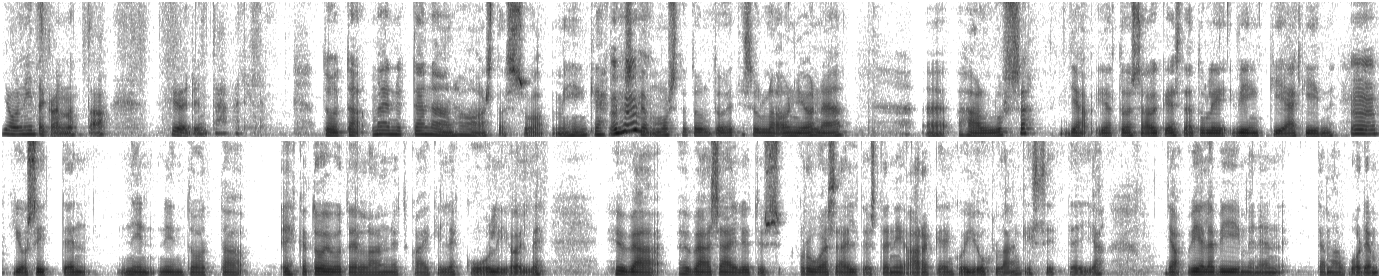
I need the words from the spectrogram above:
Joo, niitä kannattaa hyödyntää välillä. Tuota, mä en nyt tänään haasta sua mihinkään, mm-hmm. koska musta tuntuu, että sulla on jo nämä äh, hallussa. Ja, ja tuossa oikeastaan tuli vinkkiäkin mm. jo sitten, niin, niin tuota, ehkä toivotellaan nyt kaikille kuulijoille hyvää, hyvää säilytys, ruoasäilytystä niin arkeen kuin juhlaankin sitten. Ja, ja vielä viimeinen tämän vuoden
